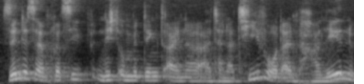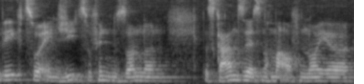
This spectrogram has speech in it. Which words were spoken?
sind es ja im Prinzip nicht unbedingt eine Alternative oder einen parallelen Weg zur NG zu finden, sondern das Ganze jetzt nochmal auf neue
